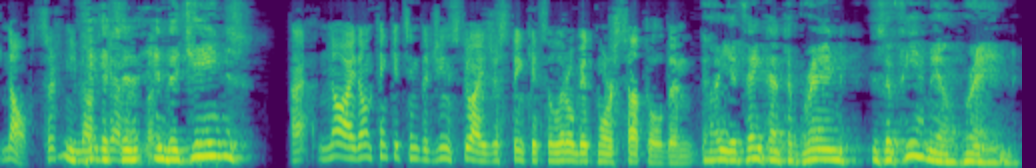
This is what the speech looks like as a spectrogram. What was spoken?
No, certainly You not think it's Kevin, in, in the genes? I, no, I don't think it's in the genes too. I just think it's a little bit more subtle than. Or you think that the brain is a female brain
